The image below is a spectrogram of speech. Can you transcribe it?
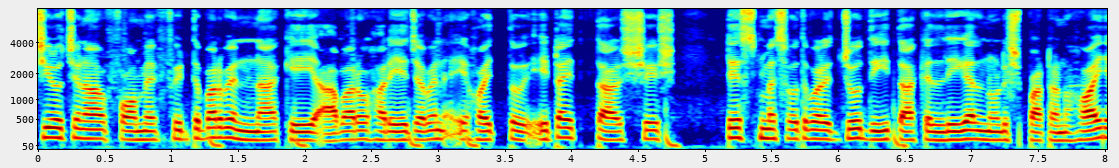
চিরচেনা ফর্মে ফিরতে পারবেন, নাকি আবারও হারিয়ে যাবেন? হয়তো এটাই তার শেষ টেস্ট ম্যাচ হতে পারে যদি তাকে লিগ্যাল নোটিশ পাঠানো হয়।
